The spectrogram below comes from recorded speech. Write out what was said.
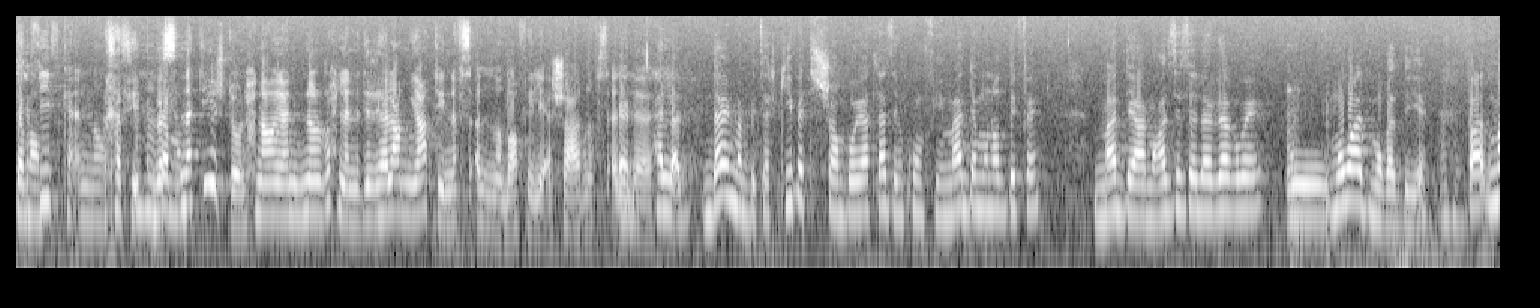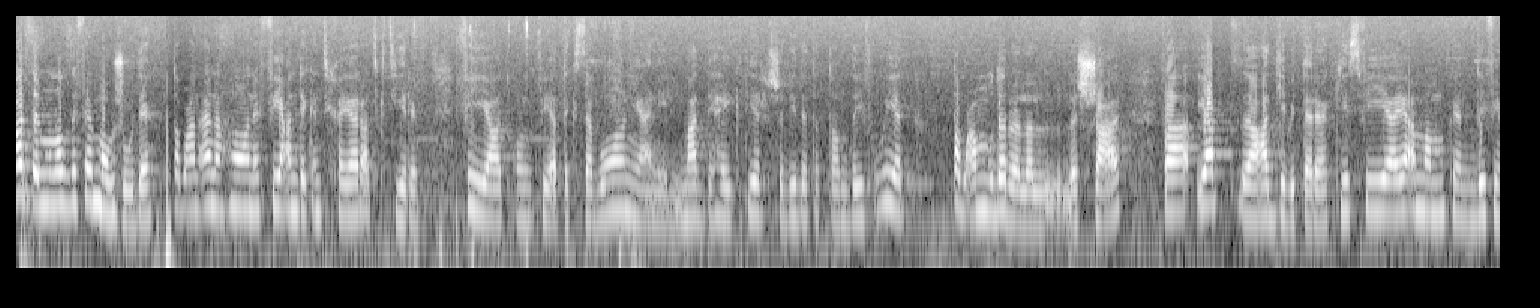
تمام. خفيف كأنه. خفيف. بس تمام. نتيجته نحن يعني بدنا نروح للنتيجة. هل عم يعطي نفس النظافة للشعر نفس هلا دائما بتركيبة الشامبويات لازم يكون في مادة منظفة مادة معززة للرغوة ومواد مغذية. فالمادة المنظفة موجودة. طبعا أنا هون في عندك أنت خيارات كثيرة فيها تكون فيها Texapon يعني المادة هي كثير شديدة التنظيف وهي طبعا مضرة للشعر. فيا بتعدلي بالتراكيز فيها يا إما ممكن تضيفي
